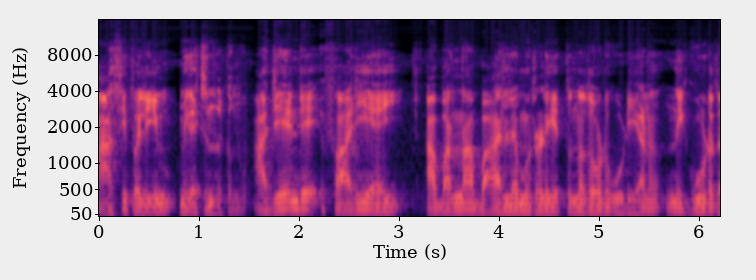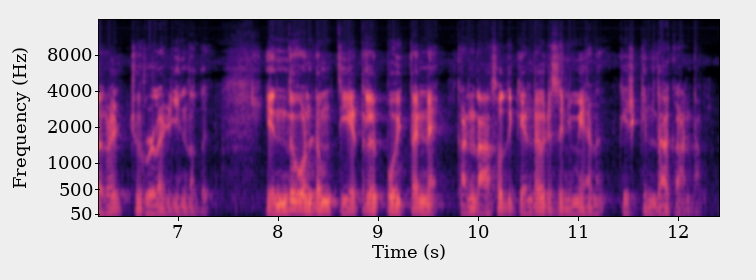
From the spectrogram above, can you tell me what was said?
ആസിഫ് അലിയും മികച്ചു നിൽക്കുന്നു. അജയന്റെ ഭാര്യയായി അപർണ ബാലമുരളി എത്തുന്നതോടുകൂടിയാണ് നിഗൂഢതകൾ ചുരുളഴിയുന്നത്. എന്തുകൊണ്ടും തിയേറ്ററിൽ പോയി തന്നെ കണ്ട് ആസ്വദിക്കേണ്ട ഒരു സിനിമയാണ് കിഷ്കിന്ദ കാണ്ഡം.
